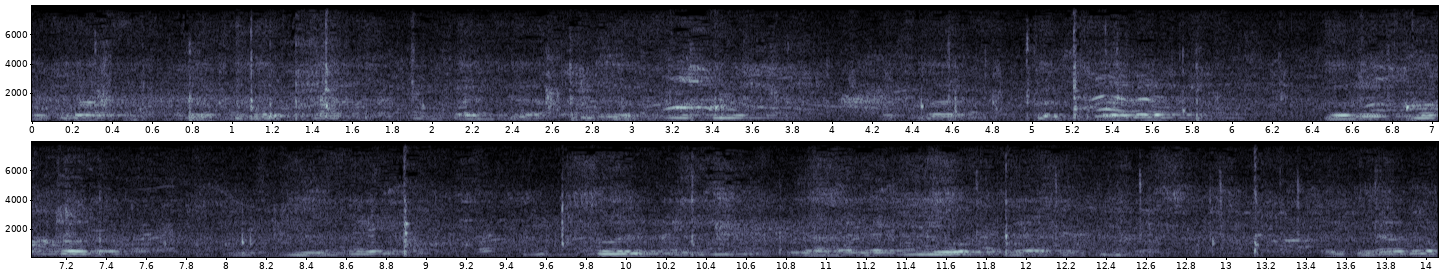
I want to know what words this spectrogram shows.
Detrás, próximo match en cancha número 7, Osman Corsera, Lorenz Proctor de USA y Sol Ailín de la de. Reiteramos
